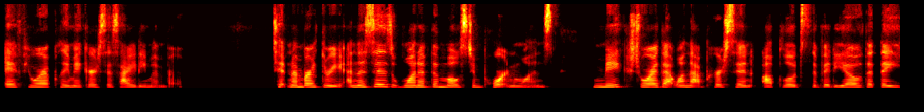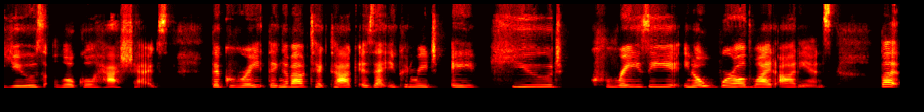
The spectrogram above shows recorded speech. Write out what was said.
if you're a Playmaker Society member. Tip number three, and this is one of the most important ones make sure that when that person uploads the video that they use local hashtags. The great thing about TikTok is that you can reach a huge, crazy, you know, worldwide audience. But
